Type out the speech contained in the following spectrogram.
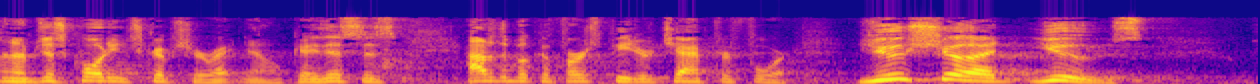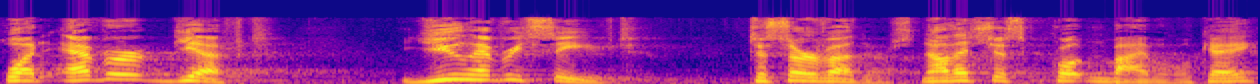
and I'm just quoting scripture right now. Okay, this is out of the book of 1 Peter chapter 4. You should use whatever gift you have received to serve others. Now that's just quoting Bible, okay?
